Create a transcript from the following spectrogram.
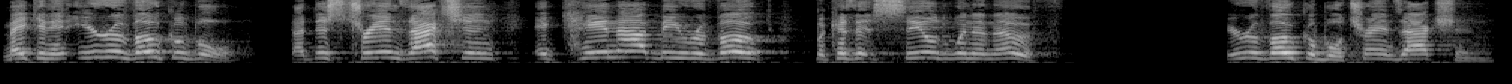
making it irrevocable. That this transaction, it cannot be revoked because it's sealed with an oath irrevocable transaction.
